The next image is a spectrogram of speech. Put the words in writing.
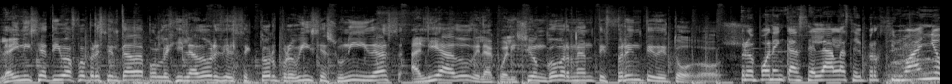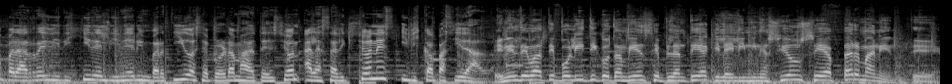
La iniciativa fue presentada por legisladores del sector Provincias Unidas, aliado de la coalición gobernante Frente de Todos. Proponen cancelarlas el próximo año para redirigir el dinero invertido hacia programas de atención a las adicciones y discapacidad. En el debate político también se plantea que la eliminación sea permanente.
